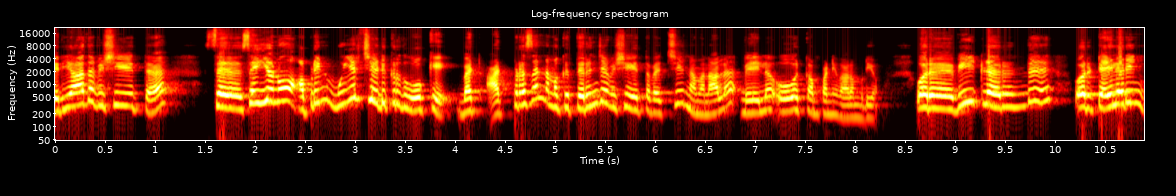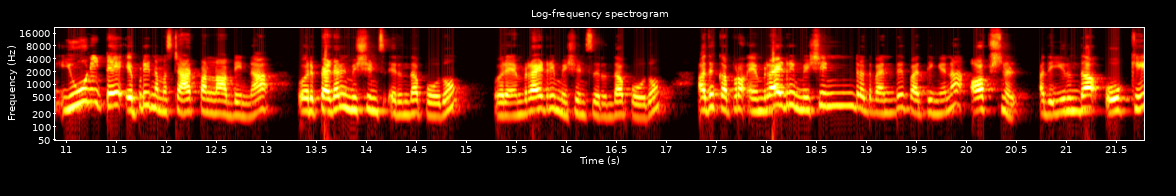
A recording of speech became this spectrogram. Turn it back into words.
தெரியாத விஷயத்த செய்யணும் அப்படின்னு முயற்சி எடுக்கிறது ஓகே பட் அட் ப்ரெசன்ட் நமக்கு தெரிஞ்ச விஷயத்தை வச்சு நம்மளால் வெளியில் ஓவர் கம் பண்ணி வர முடியும். ஒரு வீட்டில் இருந்து ஒரு டெய்லரிங் யூனிட்டே எப்படி நம்ம ஸ்டார்ட் பண்ணலாம் அப்படின்னா ஒரு பெடல் மிஷின்ஸ் இருந்தால் போதும் ஒரு எம்ப்ராய்டரி மிஷின்ஸ் இருந்தால் போதும். அதுக்கப்புறம் எம்ப்ராய்டரி மிஷின்றது வந்து பார்த்திங்கன்னா ஆப்ஷனல் அது இருந்தால் ஓகே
